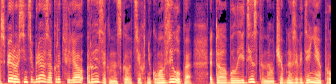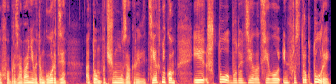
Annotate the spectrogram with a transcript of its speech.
С 1 сентября закрыт филиал Резекненского техникума в Зилупе. Это было единственное учебное заведение профобразования в этом городе. О том, почему закрыли техникум и что будут делать с его инфраструктурой,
